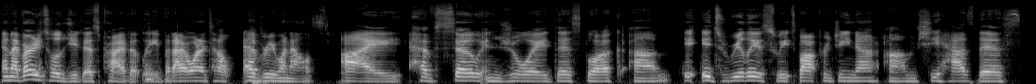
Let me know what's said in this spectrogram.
And I've already told you this privately, but I want to tell everyone else. I have so enjoyed this book. Um, it- it's really a sweet spot for Gina. Um, she has this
